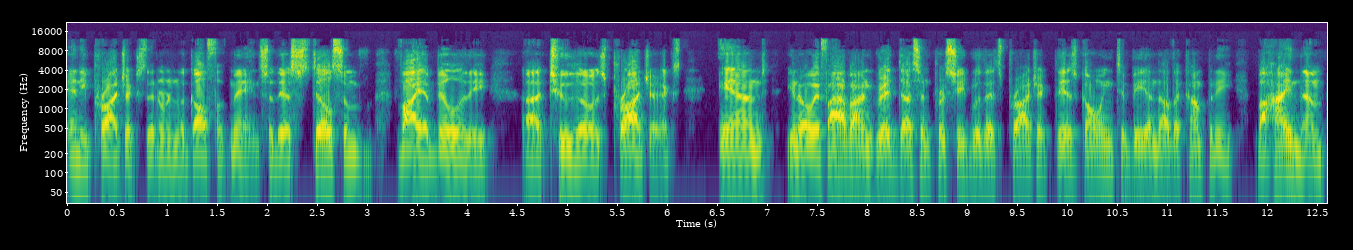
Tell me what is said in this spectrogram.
any projects that are in the Gulf of Maine. So there's still some viability uh, to those projects. And you know, if Avangrid doesn't proceed with its project, there's going to be another company behind them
